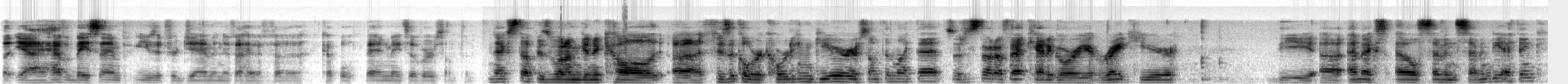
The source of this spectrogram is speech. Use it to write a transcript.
But yeah, I have a bass amp. Use it for jamming if I have a couple bandmates over or something. Next up is what I'm gonna call uh, physical recording gear or something like that. So to start off that category, right here, the uh, MXL 770, I think.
